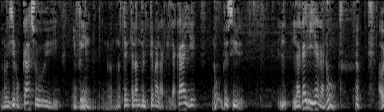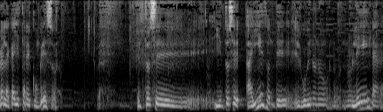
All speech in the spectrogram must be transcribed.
nos hicieron caso y, en fin, no, está instalando el tema la, la, calle, no, pero si la calle ya ganó, ahora la calle está en el Congreso. Entonces, y entonces ahí es donde el gobierno no, no, lee la,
